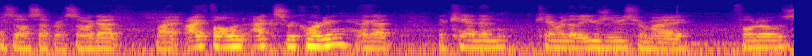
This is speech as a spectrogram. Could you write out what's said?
This is all separate. So I got my iPhone X recording. I got the Canon camera that I usually use for my photos.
